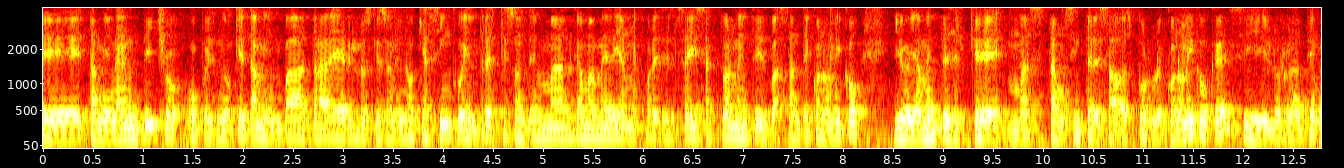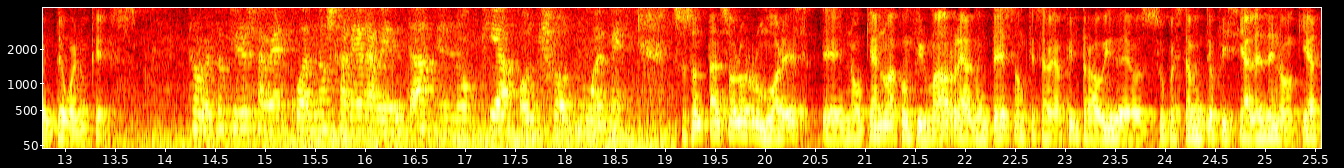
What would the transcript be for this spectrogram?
Eh, también han dicho, o pues Nokia también va a traer los que son el Nokia 5 y el 3, que son de más gama media, mejor es el 6 actualmente, es bastante económico y obviamente es el que más estamos interesados por lo económico que es y lo relativamente bueno que es. Roberto quiere saber cuándo sale a la venta el Nokia 8.9. Esos son tan solo rumores, eh, Nokia no ha confirmado realmente eso, aunque se habían filtrado videos supuestamente oficiales de Nokia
